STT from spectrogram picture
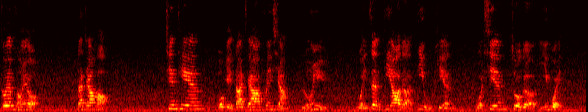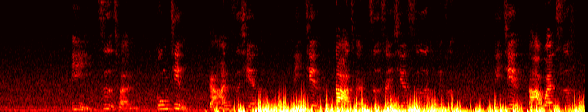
各位朋友，大家好。今天我给大家分享《论语·为政第二》的第五篇。我先做个仪轨：以至诚、恭敬、感恩之心，礼敬大成至圣先师孔子，礼敬达观师傅，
